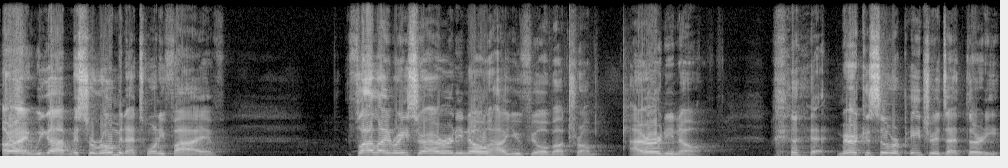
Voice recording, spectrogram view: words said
All right, we got Mr. Roman at 25. Flatline Racer, I already know how you feel about Trump. I already know. America Silver Patriots at 30.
